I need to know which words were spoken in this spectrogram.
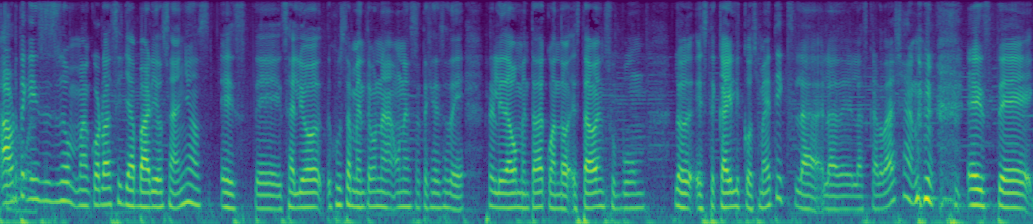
Ahorita que dices eso, me acuerdo hace ya varios años, este, salió justamente una, una estrategia de eso de realidad aumentada cuando estaba en su boom. Lo, este Kylie Cosmetics, la, la de las Kardashian, este,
